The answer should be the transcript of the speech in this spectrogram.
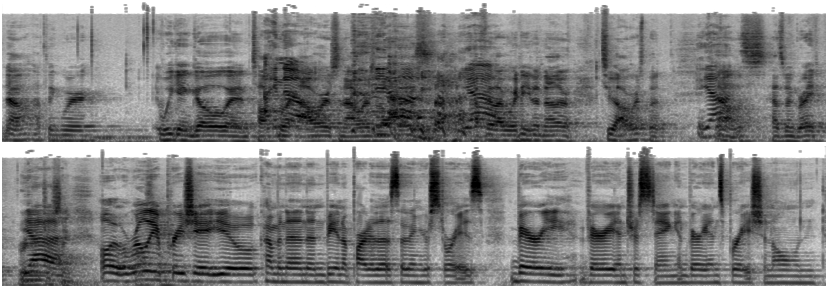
No, I think we're we can go and talk for hours and hours Yeah, this. I yeah. feel like we need another two hours, but Yeah. no, this has been great. Really interesting. Well, I really appreciate you coming in and being a part of this. I think your story is very, very interesting and very inspirational, and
